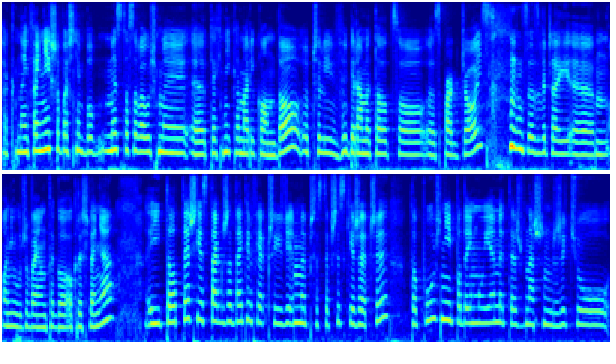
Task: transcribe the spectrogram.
Tak, najfajniejsze właśnie, bo my stosowałyśmy e, technikę Marie Kondo, czyli wybieramy to, co e, Spark Joyce, zazwyczaj oni używają tego określenia i to też jest tak, że najpierw jak przejdziemy przez te wszystkie rzeczy, to później podejmujemy też w naszym życiu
